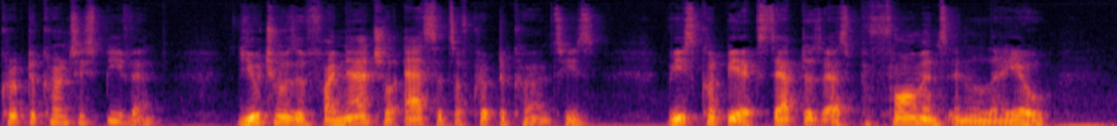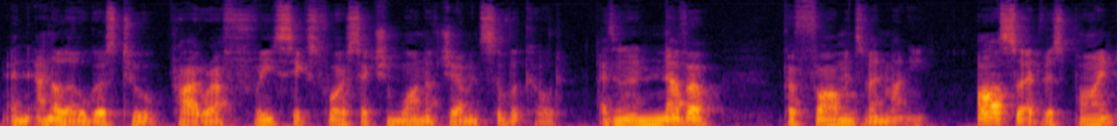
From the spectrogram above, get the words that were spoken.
cryptocurrencies be then? Due to the financial assets of cryptocurrencies, these could be accepted as performance in lieu and analogous to paragraph 364 section 1 of German Civil Code as in another performance than money. Also at this point,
